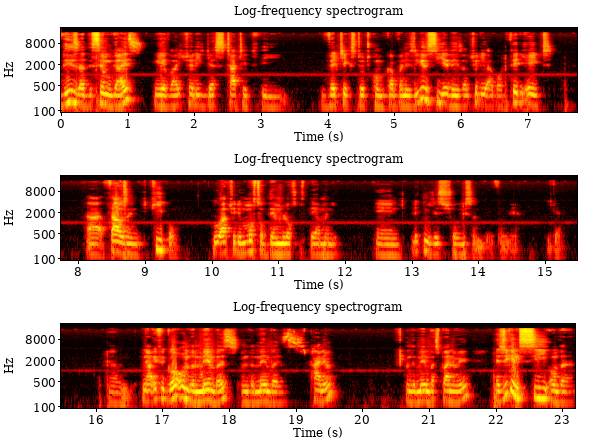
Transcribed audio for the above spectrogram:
these are the same guys. We have actually just started the vertex.com companies. You can see here there's actually about 38,000 uh, people who actually most of them lost their money. And let me just show you something from there. Okay um, now if you go on the members on the members panel on the members panel as you can see on the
